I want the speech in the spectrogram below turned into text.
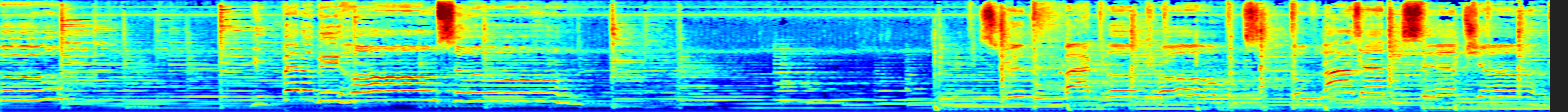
home soon. Stripping back the coats, the lies and deception.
